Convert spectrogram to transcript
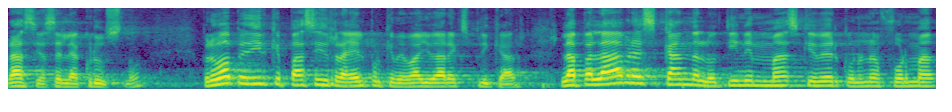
Gracias, Elia Cruz, ¿no? Pero voy a pedir que pase Israel porque me va a ayudar a explicar. La palabra escándalo tiene más que ver con una forma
